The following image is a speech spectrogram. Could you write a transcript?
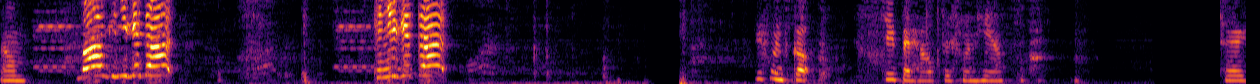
Um, Mom, can you get that? Can you get that? This one's got super health, this one here. So,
